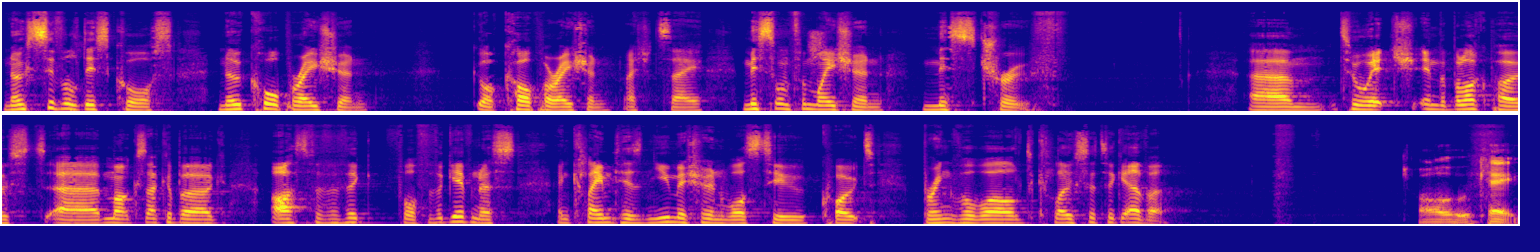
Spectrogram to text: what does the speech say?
No civil discourse, no corporation or corporation, I should say, misinformation, mistruth. Um, to which, in the blog post, uh, Mark Zuckerberg asked for, for forgiveness and claimed his new mission was to, quote, bring the world closer together. okay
